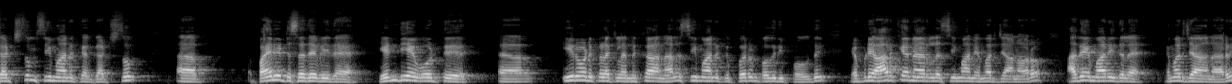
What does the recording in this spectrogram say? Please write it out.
கட்ஸும் சீமானுக்கு கட்ஸும். பதினெட்டு சதவீத என்டிஏ ஓட்டு ஈரோடு கிழக்கில் நிற்காதனால சீமானுக்கு பெரும் பகுதி போகுது. எப்படி ஆர்கே நகரில் சீமான் எமர்ஜ் ஆனாரோ அதே மாதிரி இதில் எமர்ஜ் ஆனார்.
